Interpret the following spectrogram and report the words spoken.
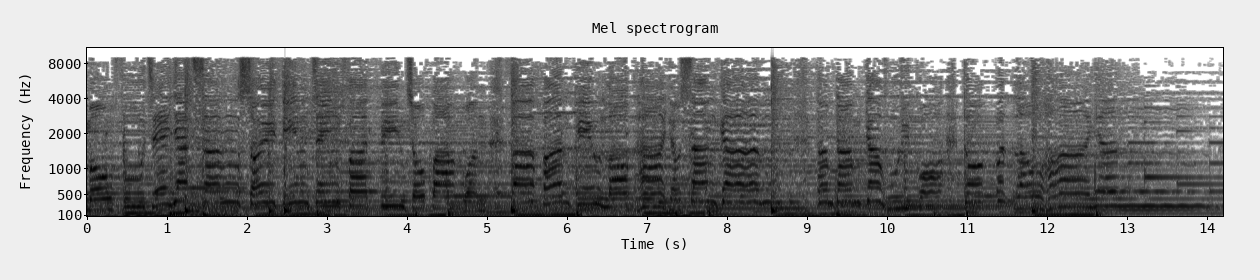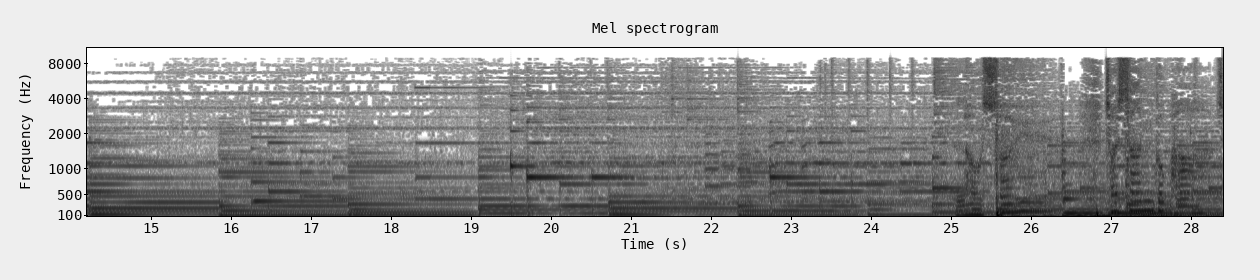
无负这一生。水点蒸发变做白云，瓣飘落下又生根，淡淡交汇过，各不留下印。流水在山谷下再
